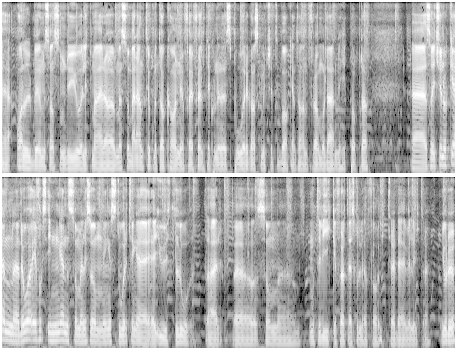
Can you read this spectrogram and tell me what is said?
eh, album, sånn som du gjorde litt mer av. Men så bare endte jeg opp med å ta Kanye, for jeg følte jeg kunne spore ganske mye tilbake til han fra moderne hiphop. da Eh, Så ikke noen Det er faktisk ingen som er liksom Ingen store ting jeg, jeg utelot her, eh, som eh, måtte vike for at jeg skulle få ytre det jeg ville ytre. Gjorde du?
